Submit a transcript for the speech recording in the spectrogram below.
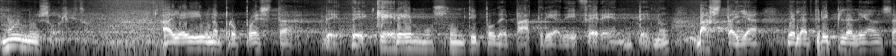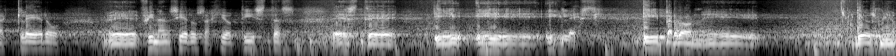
muy, muy sólido. Hay ahí una propuesta de, queremos un tipo de patria diferente, ¿no? Basta ya de la triple alianza clero, eh, financieros agiotistas este, y iglesia. Y perdón, Dios mío,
